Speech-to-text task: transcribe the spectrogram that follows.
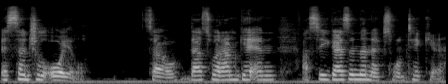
essential oil. So that's what I'm getting. I'll see you guys in the next one. Take care.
